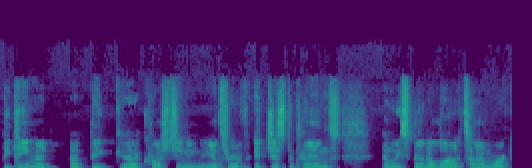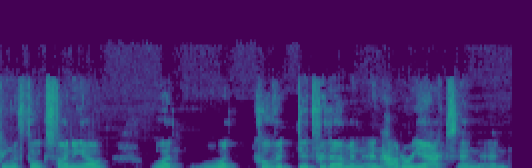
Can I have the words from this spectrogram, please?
became a, a big uh, question and answer of it just depends. And we spent a lot of time working with folks finding out what what COVID did for them and, and how to react and and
